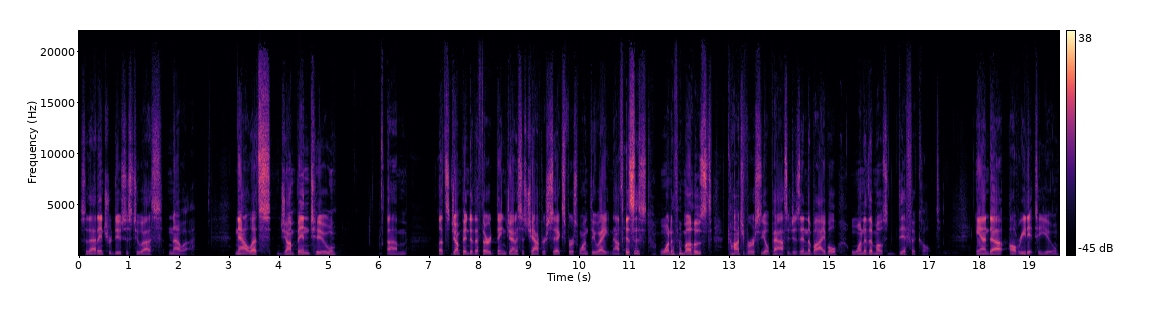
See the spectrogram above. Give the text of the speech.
So that introduces to us Noah. Now, let's jump into. Um, Let's jump into the third thing Genesis chapter 6, verse 1 through 8. Now, this is one of the most controversial passages in the Bible, one of the most difficult. And uh, I'll read it to you.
